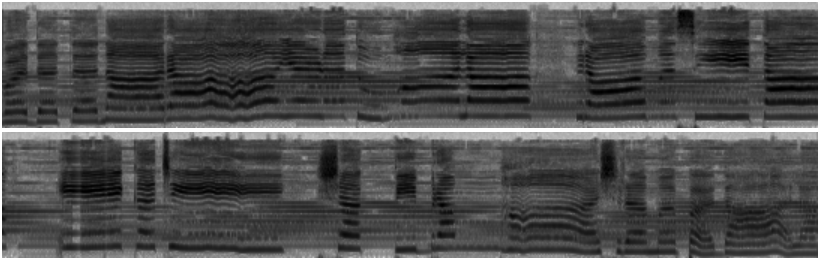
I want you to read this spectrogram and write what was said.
वदत नारायण तुम्हाला राम सीता एकची. शक्ती ब्रह्माश्रम ब्रह्माश्रमपदाला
